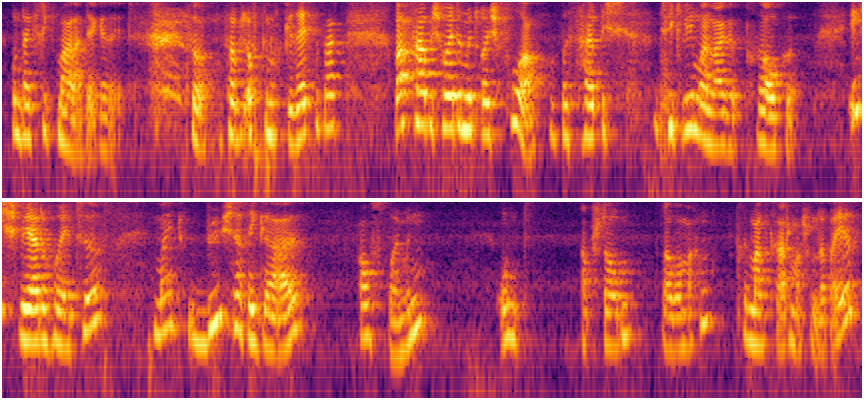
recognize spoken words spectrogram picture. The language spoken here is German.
und dann kriegt Maler der Gerät. So, jetzt habe ich oft genug Gerät gesagt. Was habe ich heute mit euch vor, weshalb ich die Klimaanlage brauche? Ich werde heute mein Bücherregal ausräumen und abstauben, sauber machen, wenn man gerade mal schon dabei ist.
